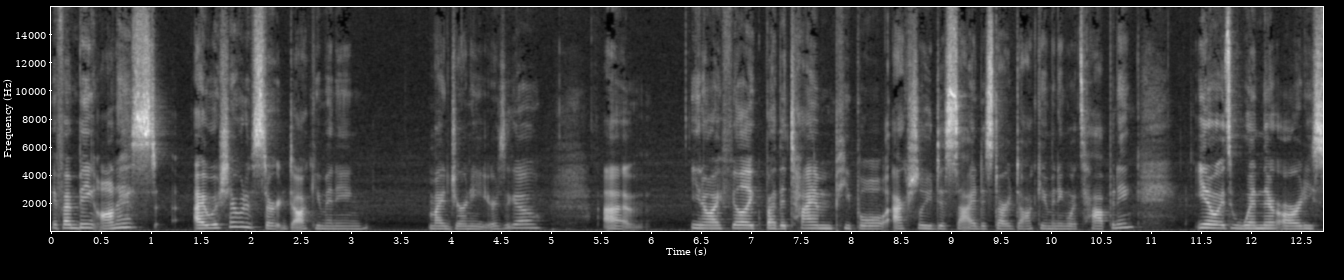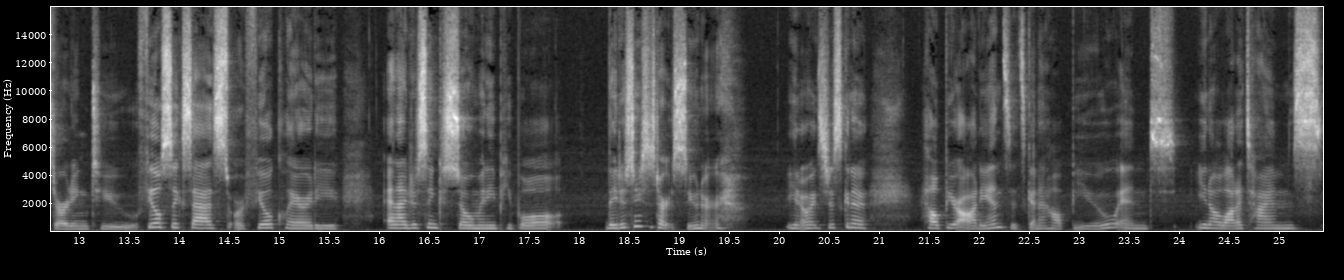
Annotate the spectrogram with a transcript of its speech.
if I'm being honest, I wish I would have started documenting my journey years ago. Um, you know, I feel like by the time people actually decide to start documenting what's happening, you know, it's when they're already starting to feel success or feel clarity. And I just think so many people, they just need to start sooner. You know, it's just going to help your audience, it's going to help you. And, you know, a lot of times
